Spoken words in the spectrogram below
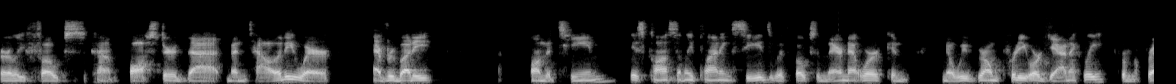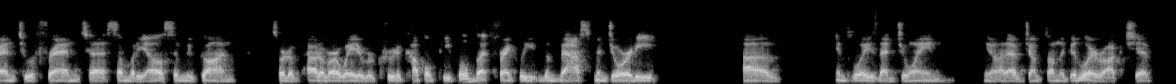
early folks kind of fostered that mentality where everybody on the team is constantly planting seeds with folks in their network. And you know we've grown pretty organically from a friend to a friend to somebody else. And we've gone sort of out of our way to recruit a couple people. But frankly the vast majority of employees that join you know, that have jumped on the Good Lawyer rocket ship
